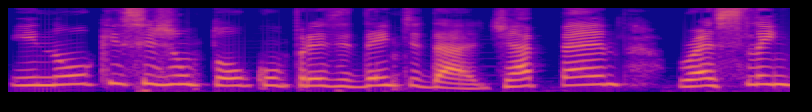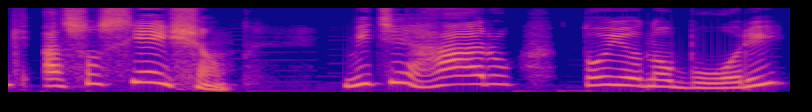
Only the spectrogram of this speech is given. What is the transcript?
Inoki se juntou com o presidente da Japan Wrestling Association, Michiharu Toyonobori,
